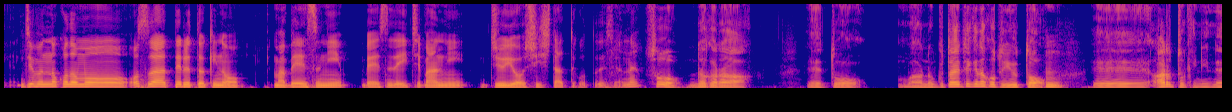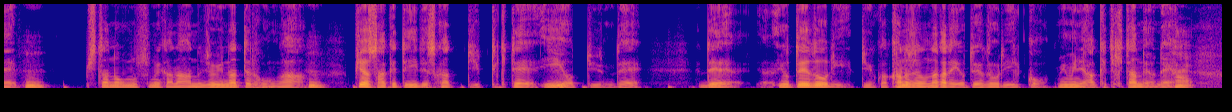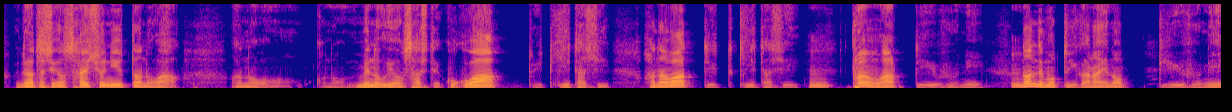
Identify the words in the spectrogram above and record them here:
人自分の子供を育てる時の、まあ、ベースにベースで一番に重要視したってことですよね。そうだからえっ、と、まあ、あの具体的なこと言うと、えーある時にね、下の娘かなあの女優になってる方が、ピアス開けていいですか?」って言ってきて「いいよ」って言うんでで予定通りっていうか彼女の中で予定通り1個耳に開けてきたのよね。はいで私が最初に言ったのはあのこの目の上を指して「ここは?」と言って聞いたし「鼻は?」って言って聞いたしうん「タンは?」っていうふうに、うんなんでもっと行かないの?」っていうふうに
